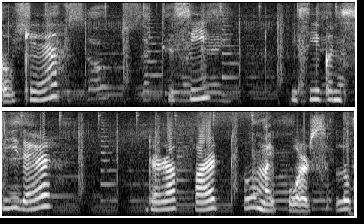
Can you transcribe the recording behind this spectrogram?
Okay. You see? Day. You see, you can see there the rough part. Oh my pores. Look.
